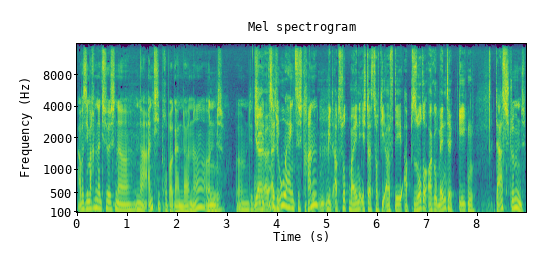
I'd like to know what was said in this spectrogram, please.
Aber sie machen natürlich eine, eine Antipropaganda, ne? Und ähm, die Ja, CDU, also- CDU hängt sich dran. Mit absurd meine ich, dass doch die AfD absurde Argumente gegen Das stimmt.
